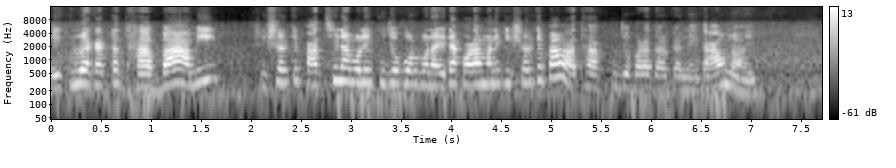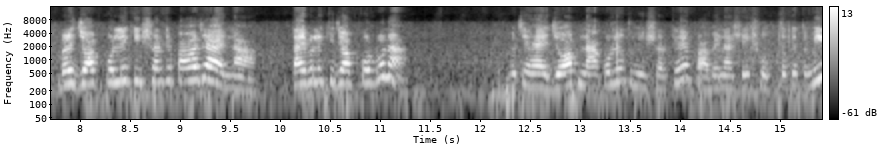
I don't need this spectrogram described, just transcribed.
এগুলো এক একটা ধাপ। বা আমি ঈশ্বরকে পাচ্ছি না বলে পুজো করব না, এটা করা মানে কি ঈশ্বরকে পাওয়া? থাক, পুজো করার দরকার নেই, তাও নয়। বলে জব করলে কি ঈশ্বরকে পাওয়া যায়? না। তাই বলে কি জব করব না? বলছে হ্যাঁ জব না করলেও তুমি ঈশ্বরকে পাবে না। সেই সত্যকে তুমি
